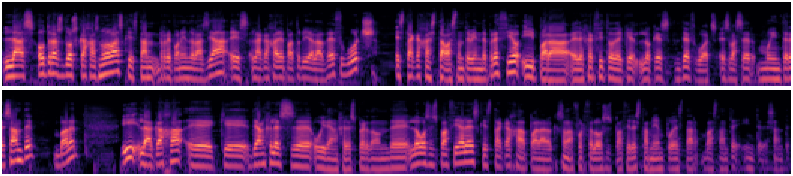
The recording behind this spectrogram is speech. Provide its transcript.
Las otras dos cajas nuevas que están reponiéndolas ya es la caja de patrulla, la Death Watch. Esta caja está bastante bien de precio y para el ejército de que lo que es Death Watch es, va a ser muy interesante, ¿vale? Y la caja eh, que de ángeles, eh, uy, de ángeles, perdón, de lobos espaciales, que esta caja para lo que son la fuerza de lobos espaciales también puede estar bastante interesante.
